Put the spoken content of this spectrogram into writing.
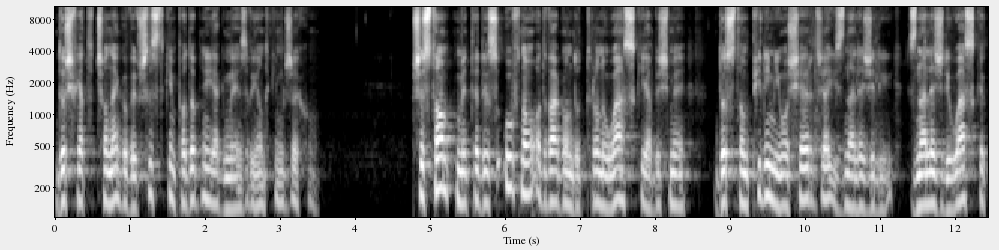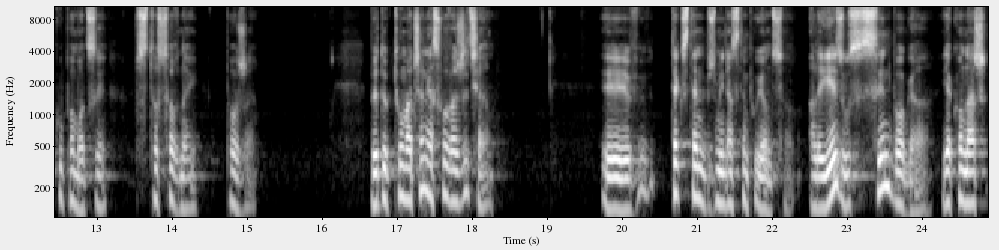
doświadczonego we wszystkim, podobnie jak my, z wyjątkiem grzechu. Przystąpmy tedy z ufną odwagą do tronu łaski, abyśmy dostąpili miłosierdzia i znaleźli, znaleźli łaskę ku pomocy w stosownej porze. Według tłumaczenia słowa życia y, tekst ten brzmi następująco. Ale Jezus, Syn Boga, jako nasz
